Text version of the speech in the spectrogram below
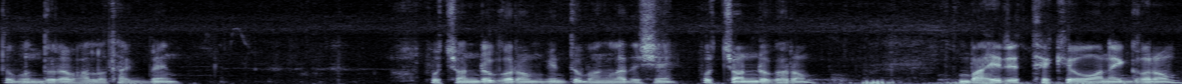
তো বন্ধুরা ভালো থাকবেন। প্রচণ্ড গরম কিন্তু বাংলাদেশে, প্রচণ্ড গরম। বাইরের থেকেও অনেক গরম।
